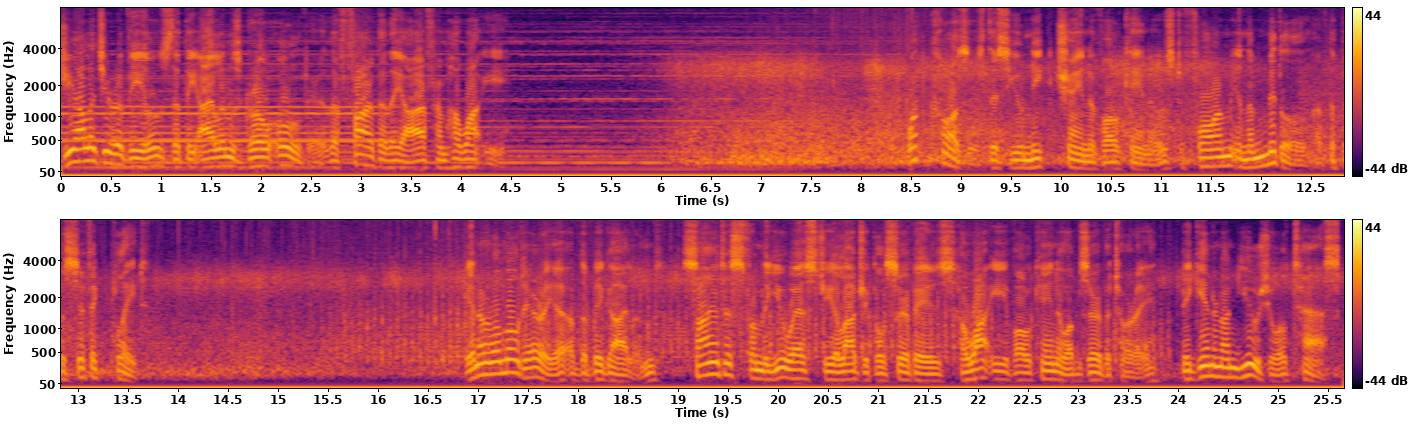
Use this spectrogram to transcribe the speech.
Geology reveals that the islands grow older the farther they are from Hawaii. What causes this unique chain of volcanoes to form in the middle of the Pacific Plate? In a remote area of the Big Island, scientists from the U.S. Geological Survey's Hawaii Volcano Observatory begin an unusual task.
